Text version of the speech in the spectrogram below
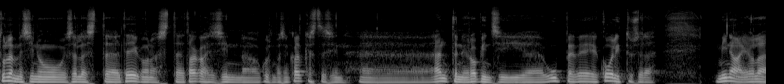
tuleme sinu sellest teekonnast tagasi sinna, kus ma sind katkestasin, äh, Anthony Robbinsi äh, UPV koolitusele. Mina ei ole,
